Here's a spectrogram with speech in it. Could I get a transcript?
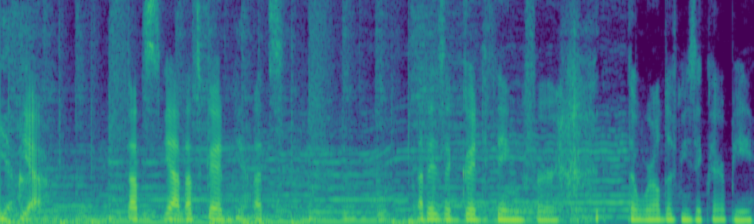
yeah. Yeah. That's yeah, that's good. Yeah. That's that is a good thing for the world of music therapy.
